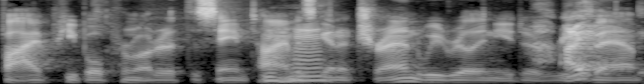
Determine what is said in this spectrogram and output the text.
five people promote it at the same time is Mhm. going to trend we really need to Mm-hmm. I- revamp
